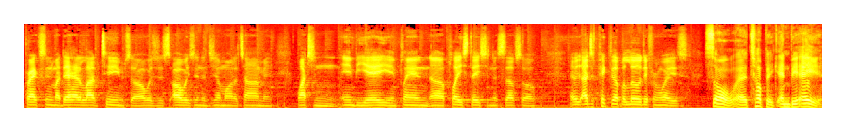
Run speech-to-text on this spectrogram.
practicing. My dad had a lot of teams, so I was just always in the gym all the time and watching NBA and playing uh, PlayStation and stuff. So I just picked it up a little different ways. So, uh, topic NBA.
